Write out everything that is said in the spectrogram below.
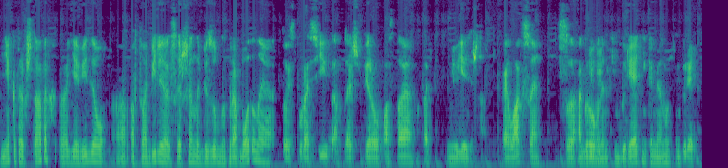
в некоторых штатах э, я видел э, автомобили совершенно безумно доработанные, то есть в России там дальше первого поста ну, так не уедешь, там Кайлаксы с огромными mm-hmm. кенгурятниками, ну, кенгурятники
